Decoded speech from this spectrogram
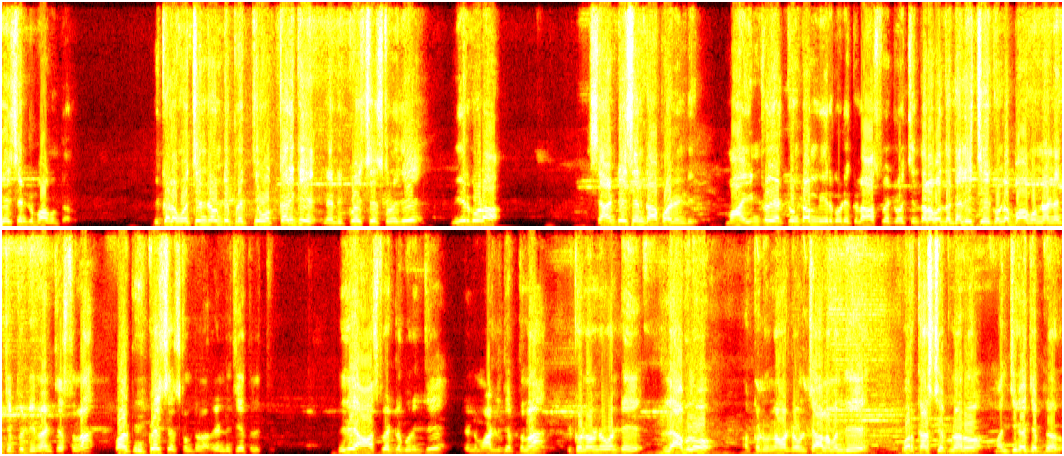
పేషెంట్లు బాగుంటారు. ఇక్కడ వచ్చినటువంటి ప్రతి ఒక్కరికి నేను రిక్వెస్ట్ చేసుకునేది మీరు కూడా శానిటేషన్ కాపాడండి. మా ఇంట్లో ఎట్లుంటాం మీరు కూడా ఇక్కడ హాస్పిటల్ వచ్చిన తర్వాత గలీజ్ చేయకుండా బాగుండండి అని చెప్పి డిమాండ్ చేస్తున్నా. వాళ్ళకి రిక్వెస్ట్ చేసుకుంటున్నా రెండు చేతులు ఇచ్చి ఇదే హాస్పిటల్ గురించి రెండు మాటలు చెప్తున్నా. ఇక్కడ ఉన్నటువంటి ల్యాబ్లో అక్కడ ఉన్నటువంటి చాలా మంది వర్కర్స్ చెప్పినారు మంచిగా చెప్పినారు.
